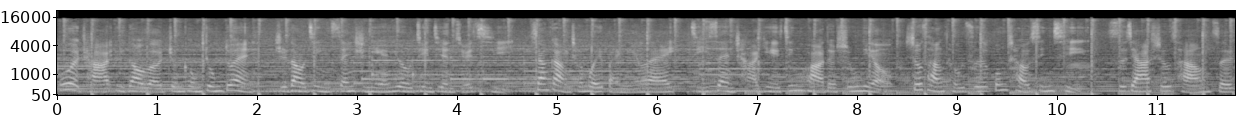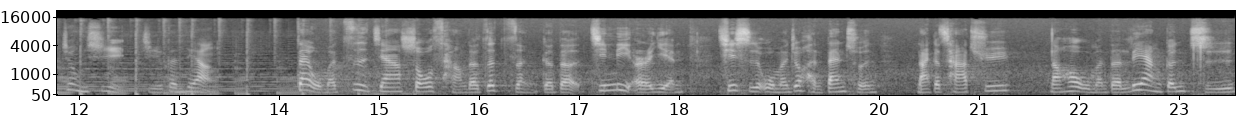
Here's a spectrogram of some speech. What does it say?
普洱茶遇到了真空中断，直到近三十年又渐渐崛起。香港成为百年来集散茶叶精华的枢纽，收藏投资风潮兴起，私家收藏则重视值跟量。在我们自家收藏的这整个的经历而言，其实我们就很单纯。哪个茶区，然后我们的量跟值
